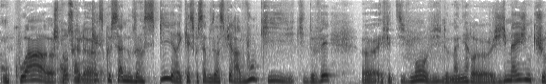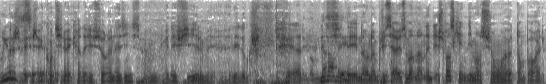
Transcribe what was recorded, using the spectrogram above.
en quoi, euh, qu'est-ce que ça nous inspire et qu'est-ce que ça vous inspire à vous qui, qui devez euh, effectivement vivre de manière, euh, j'imagine, curieuse. Bah, je, vais, je vais continuer à écrire des livres sur le nazisme, et des films, et, et des documentaires, des bandes Non, non, dessinées. Non, mais- non, plus sérieusement, non, je pense qu'il y a une dimension euh, temporelle.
